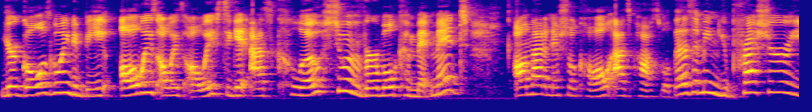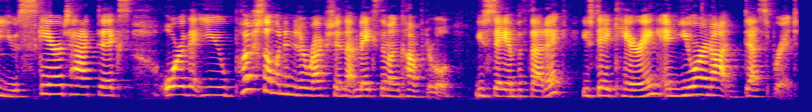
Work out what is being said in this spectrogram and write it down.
Your goal is going to be always, always, always to get as close to a verbal commitment on that initial call as possible. That doesn't mean you pressure, you use scare tactics, or that you push someone in a direction that makes them uncomfortable. You stay empathetic, you stay caring, and you are not desperate.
